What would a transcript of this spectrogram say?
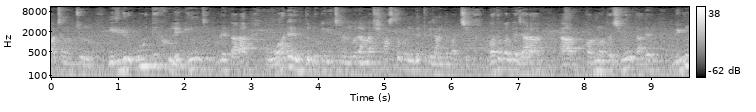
বাঁচানোর জন্য, নিজেদের উর্দি খুলে গেঞ্জি ঘুরে তারা ওয়ার্ডের ভিতর ঢুকে গেছিলেন বলে আমরা স্বাস্থ্যকর্মীদের থেকে জানতে পারছি। গতকালকে যারা কর্মরত ছিলেন, তাদের বিভিন্ন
